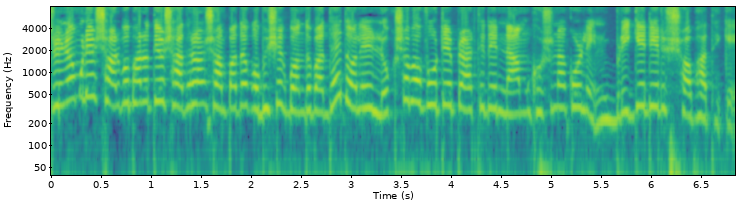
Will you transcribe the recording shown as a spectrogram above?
তৃণমূলের সর্বভারতীয় সাধারণ সম্পাদক অভিষেক বন্দ্যোপাধ্যায় দলের লোকসভা ভোটের প্রার্থীদের নাম ঘোষণা করলেন ব্রিগেডের সভা থেকে।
